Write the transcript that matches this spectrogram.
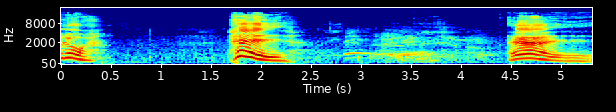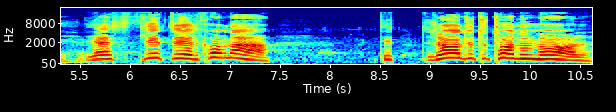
Hallå! Hej! Hej! Hjärtligt välkomna till Radio Total Normal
